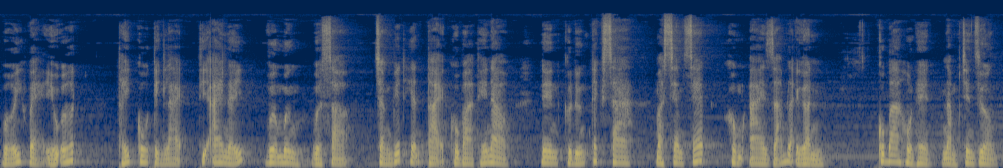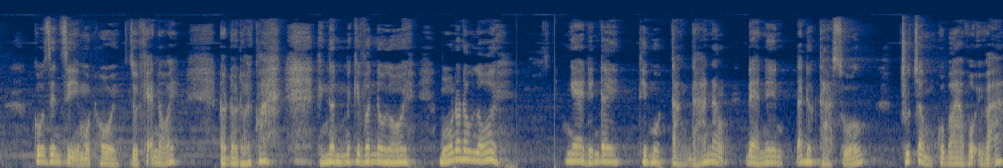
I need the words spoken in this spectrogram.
Với vẻ yếu ớt. Thấy cô tỉnh lại thì ai nấy vừa mừng vừa sợ, Chẳng biết hiện tại cô ba thế nào, Nên cứ đứng cách xa Mà xem xét không ai dám lại gần. Cô ba hồn hển nằm trên giường. Cô rên rỉ một hồi rồi khẽ nói, Đói đói đói quá, Cái Ngân mấy cái Vân đâu rồi? Bố nó đâu rồi? Nghe đến đây thì một tảng đá nặng đè nên đã được thả xuống. Chú chồng cô ba vội vã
